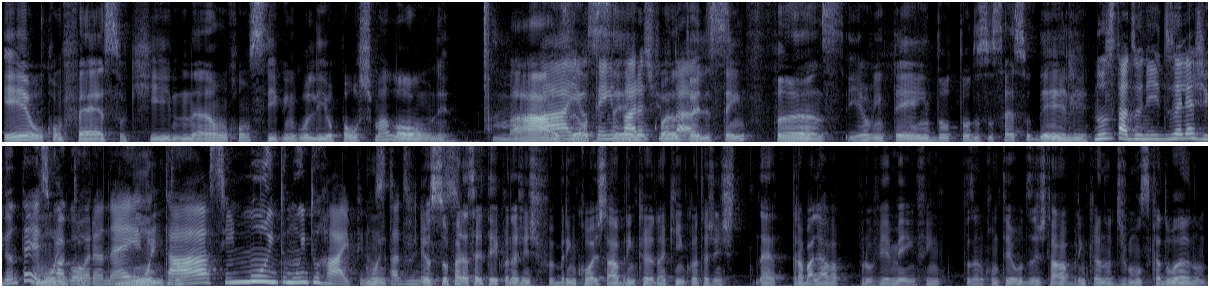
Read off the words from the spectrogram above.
Eu confesso que não consigo engolir o Post Malone. Mas Ah, eu eu sei o quanto eles têm fãs. E eu entendo todo o sucesso dele. Nos Estados Unidos ele é gigantesco Muito, agora, né? Ele muito. tá, assim, muito, muito hype nos Muito. Estados Unidos. Eu super acertei quando a gente brincou, a gente tava brincando aqui enquanto a gente né, trabalhava pro VMA, enfim, fazendo conteúdos, a gente tava brincando de música do ano.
